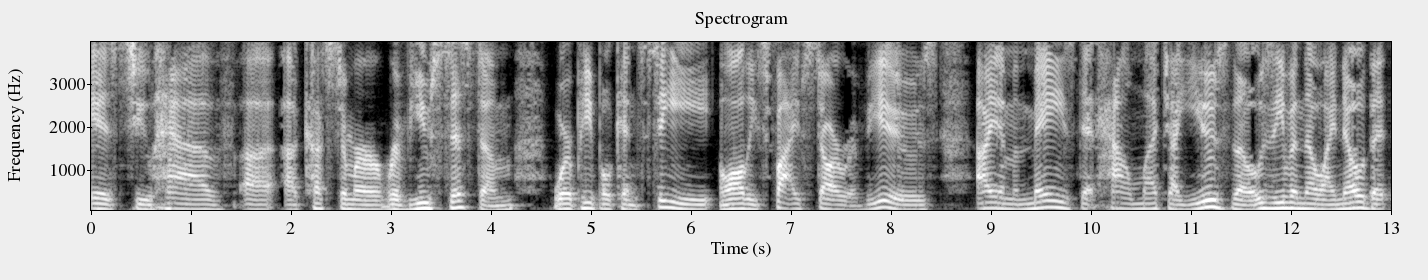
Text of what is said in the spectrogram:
is to have a, a, customer review system where people can see all these five star reviews. I am amazed at how much I use those, even though I know that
